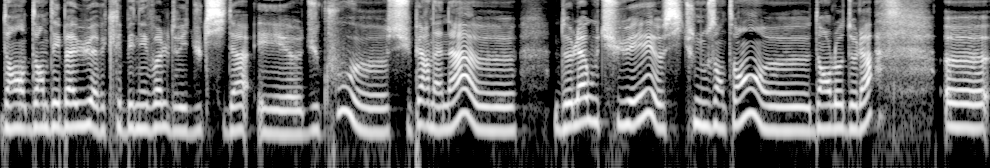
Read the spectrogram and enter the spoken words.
dans, des bahuts avec les bénévoles de Eduxida. Et euh, du coup, euh, Super Nana, de là où tu es, si tu nous entends, dans l'au-delà, on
